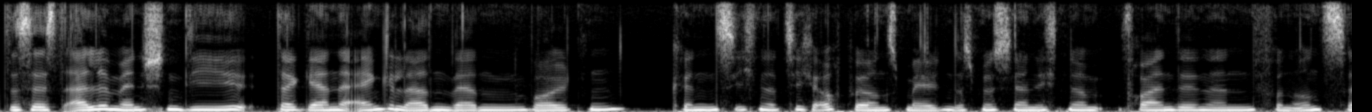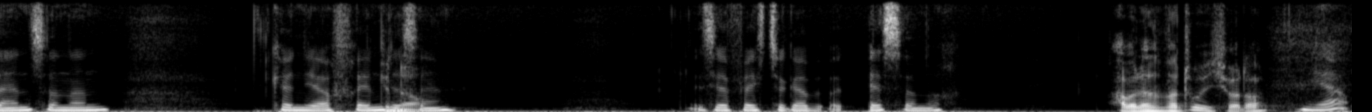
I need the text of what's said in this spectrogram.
Das heißt, alle Menschen, die da gerne eingeladen werden wollten, können sich natürlich auch bei uns melden. Das müssen ja nicht nur Freundinnen von uns sein, sondern können ja auch Fremde genau. sein. Ist ja vielleicht sogar besser noch. Aber dann wir durch, oder? Ja.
